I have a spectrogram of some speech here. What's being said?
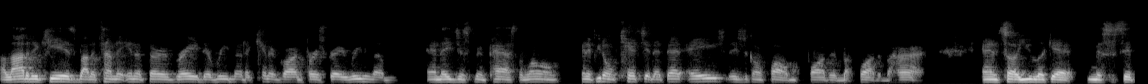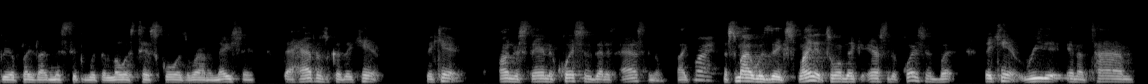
A lot of the kids, by the time they enter third grade, they're reading at a kindergarten, first grade reading level, and they just been passed along. And if you don't catch it at that age, they're just gonna fall farther farther behind. And so you look at Mississippi, a place like Mississippi with the lowest test scores around the nation. That happens because they can't they can't understand the questions that it's asking them. Like right. if somebody was to explain it to them, they can answer the question, but they can't read it in a time,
